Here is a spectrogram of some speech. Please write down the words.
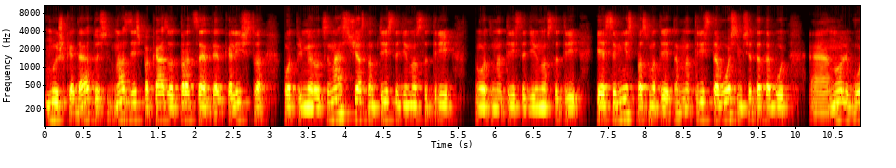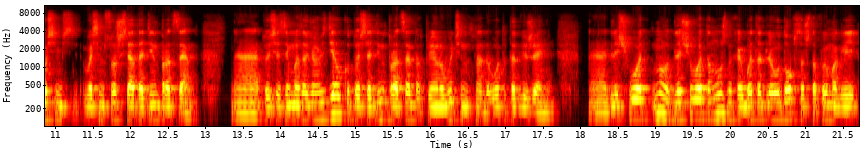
мышкой, да, то есть у нас здесь показывают проценты, это количество, вот, к примеру, цена сейчас там 393, вот на 393, если вниз посмотреть, там на 380, это будет 0,861 э, процент. Э, то есть, если мы зайдем в сделку, то есть 1 процент, к примеру, вытянуть надо вот это движение. Э, для чего, ну, для чего это нужно? Как бы это для удобства, чтобы вы могли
